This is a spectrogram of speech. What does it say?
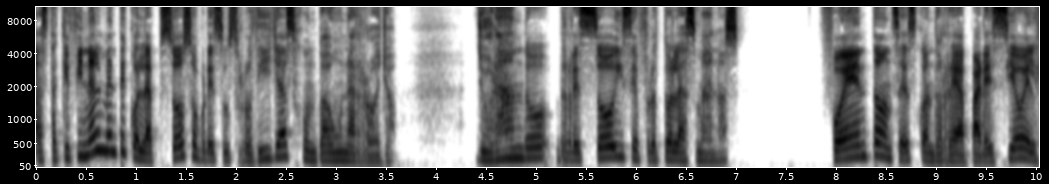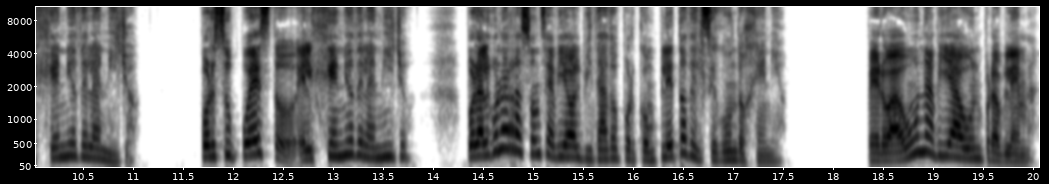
hasta que finalmente colapsó sobre sus rodillas junto a un arroyo. Llorando, rezó y se frotó las manos. Fue entonces cuando reapareció el genio del anillo. Por supuesto, el genio del anillo. Por alguna razón se había olvidado por completo del segundo genio. Pero aún había un problema.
